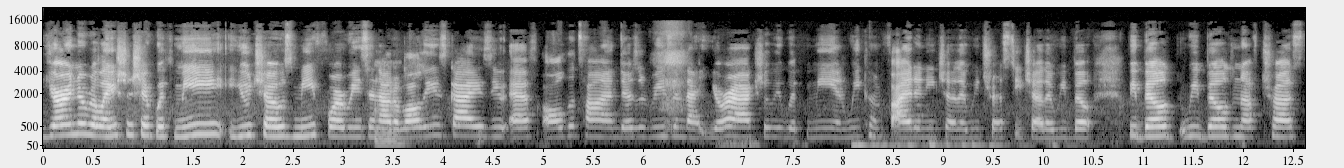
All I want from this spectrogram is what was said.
you're in a relationship with me you chose me for a reason out of mm-hmm. all these guys you f all the time. There's a reason that you're actually with me and we confide in each other we trust each other we build we build we build enough trust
